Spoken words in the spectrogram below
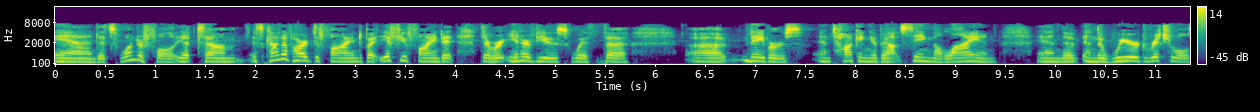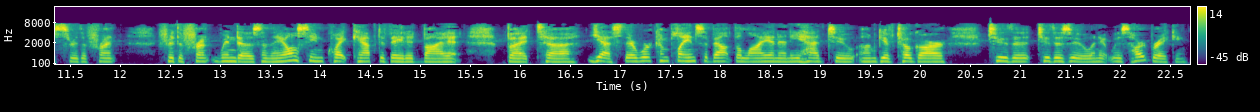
and it's wonderful. It um, it's kind of hard to find, but if you find it, there were interviews with uh, uh, neighbors and talking about seeing the lion and the and the weird rituals through the front through the front windows, and they all seemed quite captivated by it. But uh, yes, there were complaints about the lion, and he had to um, give Togare to the to the zoo, and it was heartbreaking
